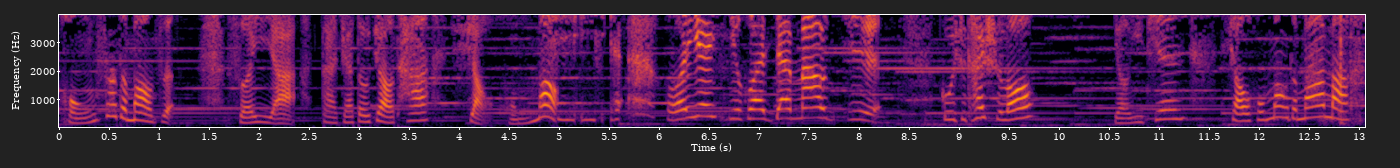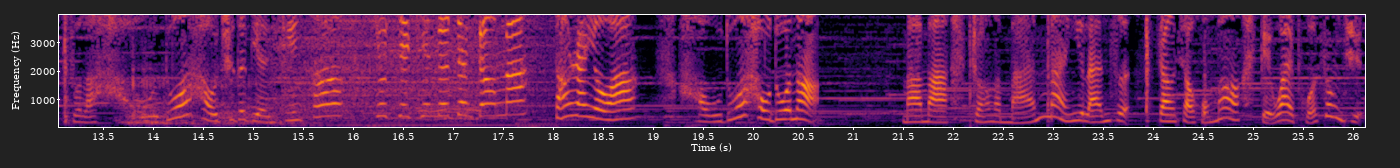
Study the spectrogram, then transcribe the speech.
红色的帽子，所以啊，大家都叫她小红帽。我也喜欢戴帽子。故事开始喽。有一天，小红帽的妈妈做了好多好吃的点心啊！有甜甜的蛋糕吗？当然有啊，好多好多呢。妈妈装了满满一篮子，让小红帽给外婆送去。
